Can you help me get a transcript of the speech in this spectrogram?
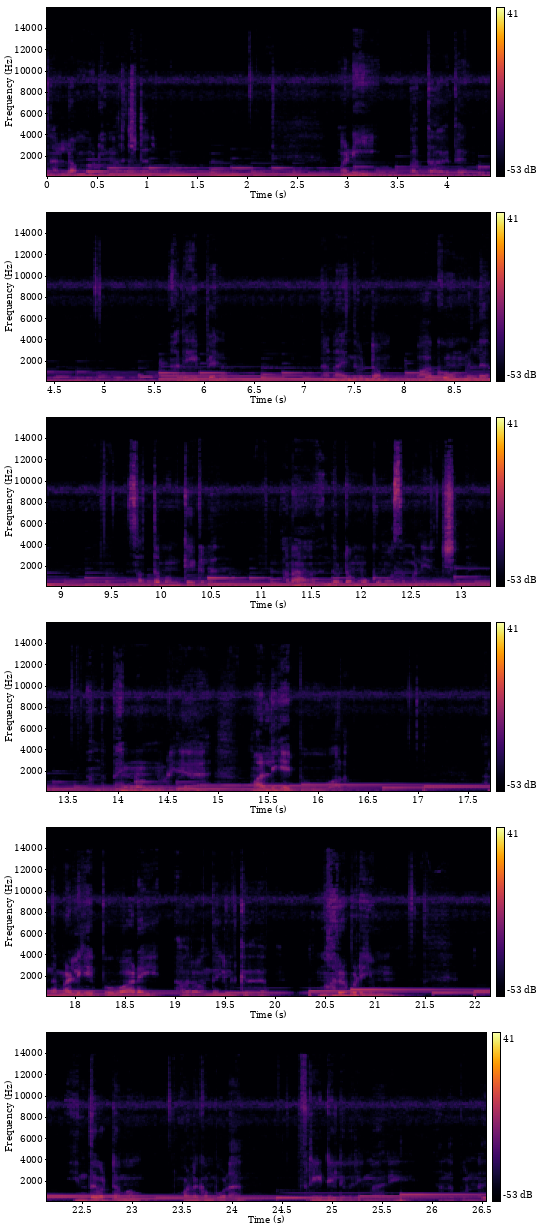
நல்லா மூடி மறைச்சிட்டார். மணி பத்தாகுது. அதே பெண் ஆனால் இந்த வட்டம் பார்க்கவும் இல்லை. சத்தமும் கேட்கல ஆனால் இந்த வட்டம் மூக்கு மோசம் பண்ணிருச்சு. அந்த பெண்ணுடைய மல்லிகைப்பூ வாடை. அந்த மல்லிகைப்பூ வாடை அவரை வந்து இழுக்குது. மறுபடியும் இந்த வட்டமும் வழக்கம் போல ஃப்ரீ டெலிவரி மாதிரி அந்த பொண்ணை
